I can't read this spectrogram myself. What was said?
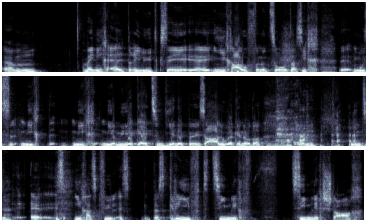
ähm, wenn ich ältere Leute sehe, äh, einkaufen und so, dass ich äh, muss mich, mich, mir Mühe geben, um die nicht böse anzuschauen, oder? ähm, und äh, es, ich habe das Gefühl, es, das greift ziemlich ziemlich stark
